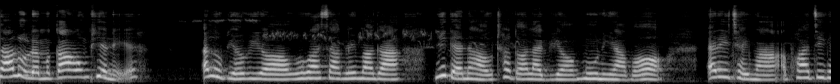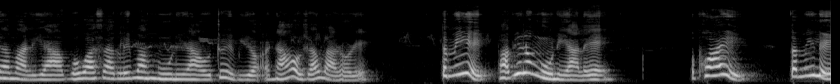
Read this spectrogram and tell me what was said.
စားလို့လည်းမကောင်းဖြစ်နေတယ်အဲ့လိုပြောပြီးတော့ဝဝစာကလေးမကမြစ်ကမ်းနာကိုထွက်သွားလိုက်ပြီးတော့ငိုနေတာပေါ့အဲ့ဒီချိန်မှာအဖွားကြီးကန်းမလေးကဘဝစာကလေးမငိုနေတာကိုတွေ့ပြီးတော့အနားကိုရောက်လာတော့တယ်။ သမီးရေဘာဖြစ်လို့ငိုနေရလဲ။အဖွားရေသမီးလေ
